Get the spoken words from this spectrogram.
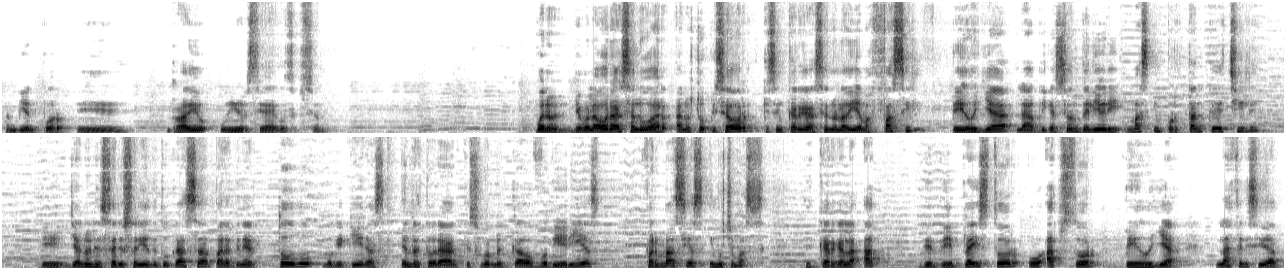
también por eh, Radio Universidad de Concepción. Bueno, llegó la hora de saludar a nuestro auspiciador que se encarga de hacernos la vida más fácil. Pero ya la aplicación delivery más importante de Chile. ya no es necesario salir de tu casa para tener todo lo que quieras en restaurantes, supermercados, botillerías, farmacias y mucho más. Descarga la app desde Play Store o App Store, pero ya, la felicidad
